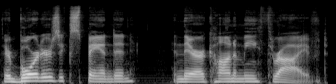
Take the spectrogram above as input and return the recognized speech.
their borders expanded, and their economy thrived.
